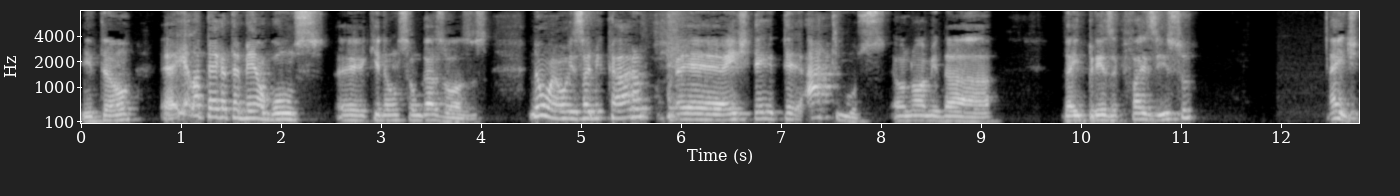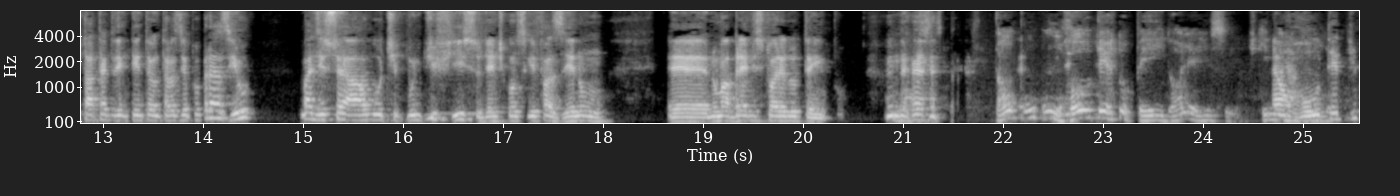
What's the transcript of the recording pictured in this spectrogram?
Então, é, e ela pega também alguns é, que não são gasosos. Não é um exame caro, é, a gente tem, tem Atmos, é o nome da, da empresa que faz isso. A gente está tentando trazer para o Brasil. Mas isso é algo tipo, muito difícil de a gente conseguir fazer num, é, numa breve história do tempo. Né? Então, um, um holter do peido, olha isso, gente. É um holter de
